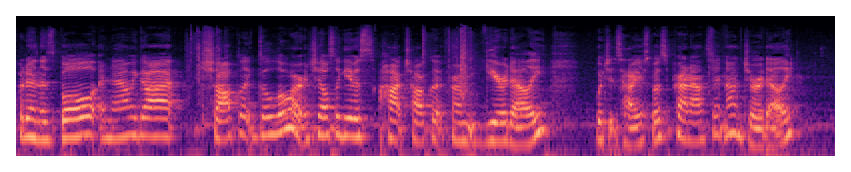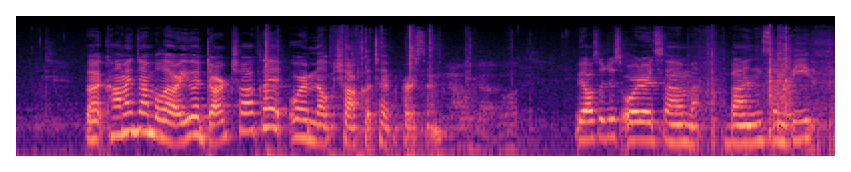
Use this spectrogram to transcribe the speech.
Put it in this bowl, and now we got chocolate galore. And she also gave us hot chocolate from Ghirardelli, which is how you're supposed to pronounce it, not Ghirardelli. But comment down below, are you a dark chocolate or a milk chocolate type of person? We also just ordered some buns, some beef,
